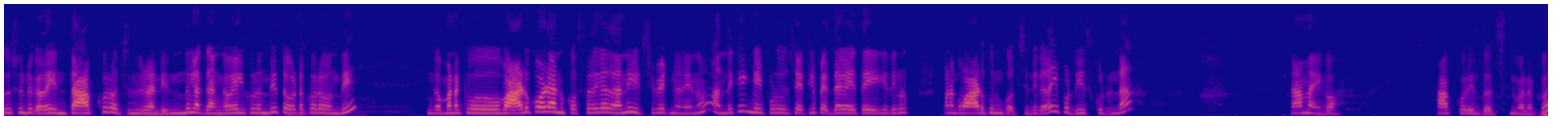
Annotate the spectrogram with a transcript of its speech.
చూసిండ్రు కదా ఇంత ఆకుకూర వచ్చింది చూడండి. ఇందులో గంగవేలు కూర ఉంది తోటకూర ఉంది. ఇంకా మనకు వాడుకోవడానికి వస్తుంది కదా అని ఇడిచిపెట్టిన నేను. అందుకే ఇంకా ఇప్పుడు చెట్లు పెద్దగా అవుతాయి ఇది కూడా మనకు వాడుకునికి వచ్చింది కదా ఇప్పుడు తీసుకుంటున్నా. నాన్న ఇగో ఆకుకూర ఇంత వచ్చింది మనకు.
